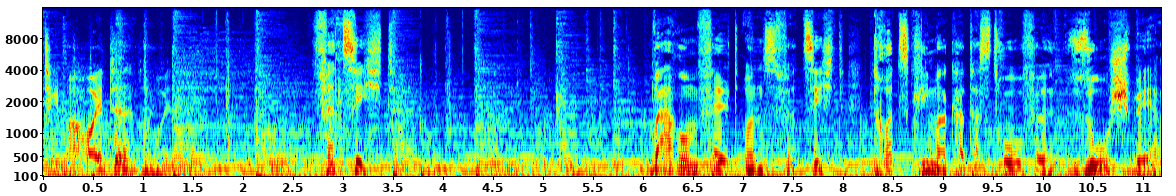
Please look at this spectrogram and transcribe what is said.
Thema heute Verzicht. Warum fällt uns Verzicht trotz Klimakatastrophe so schwer?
